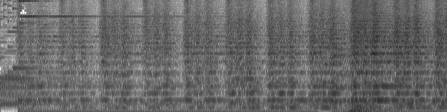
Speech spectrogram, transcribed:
Thank you.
